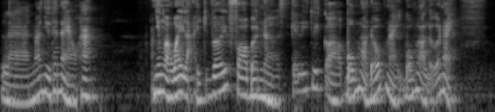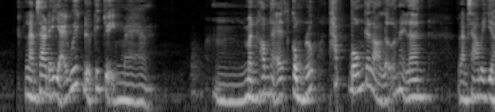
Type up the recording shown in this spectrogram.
là nó như thế nào ha. Nhưng mà quay lại với four burners cái lý thuyết ờ, bốn lò đốt này bốn lò lửa này. Làm sao để giải quyết được cái chuyện mà mình không thể cùng lúc thắp bốn cái lò lửa này lên? Làm sao bây giờ?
